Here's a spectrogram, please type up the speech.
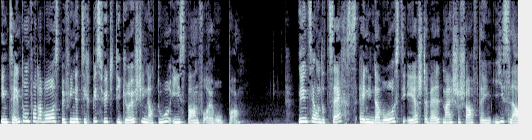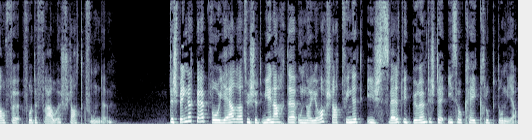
Im Zentrum von Davos befindet sich bis heute die grösste Natureisbahn von Europa. 1906 haben in Davos die ersten Weltmeisterschaften im Eislaufen von den Frauen stattgefunden. Der Spengler Cup, wo jährlich zwischen Weihnachten und Neujahr stattfindet, ist das weltweit berühmteste Eishockey-Club-Turnier.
